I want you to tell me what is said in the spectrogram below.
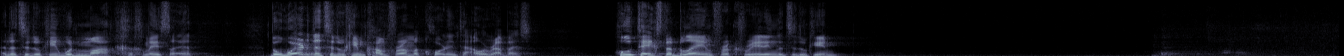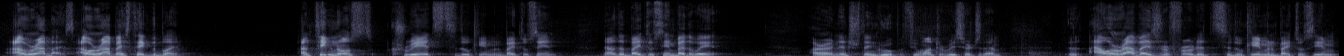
And the tzedukim would mock Chachmei Israel. But where did the tzedukim come from, according to our rabbis? Who takes the blame for creating the tzedukim? Our rabbis. Our rabbis take the blame. Antignos creates tzedukim and baitusim. Now, the baitusim, by the way, are an interesting group if you want to research them our rabbis refer to Tzedukim and Baitusim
